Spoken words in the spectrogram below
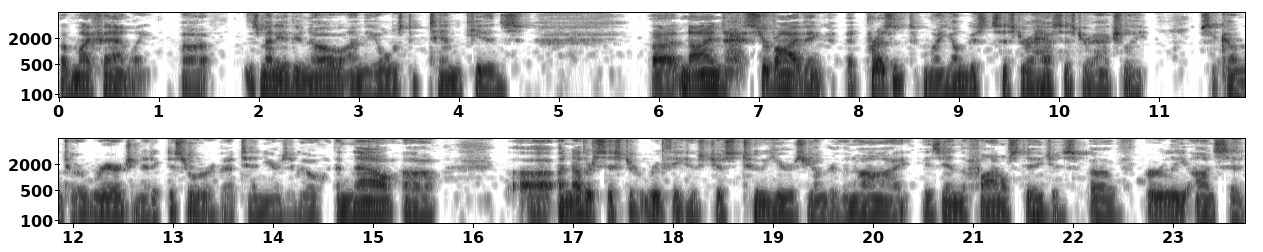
of my family. Uh, as many of you know, I'm the oldest of ten kids. Uh, nine surviving at present. My youngest sister, a half sister, actually succumbed to a rare genetic disorder about 10 years ago. And now uh, uh, another sister, Ruthie, who's just two years younger than I, is in the final stages of early onset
